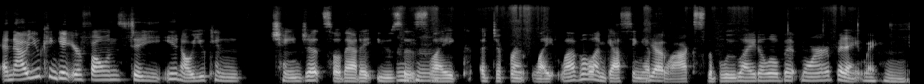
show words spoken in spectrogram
and now you can get your phones to, you know, you can change it so that it uses mm-hmm. like a different light level. I'm guessing it yep. blocks the blue light a little bit more. But anyway. Mm-hmm.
